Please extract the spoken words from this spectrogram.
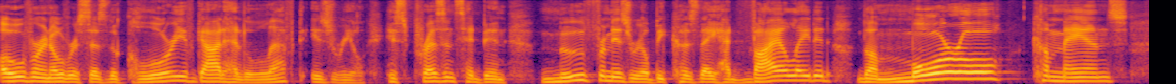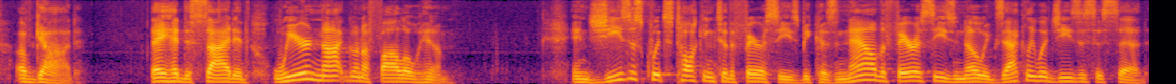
over and over says the glory of God had left Israel. His presence had been moved from Israel because they had violated the moral commands of God. They had decided, we're not going to follow him. And Jesus quits talking to the Pharisees because now the Pharisees know exactly what Jesus has said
